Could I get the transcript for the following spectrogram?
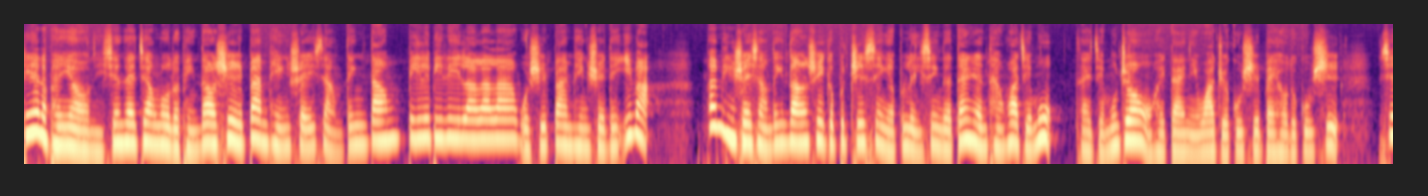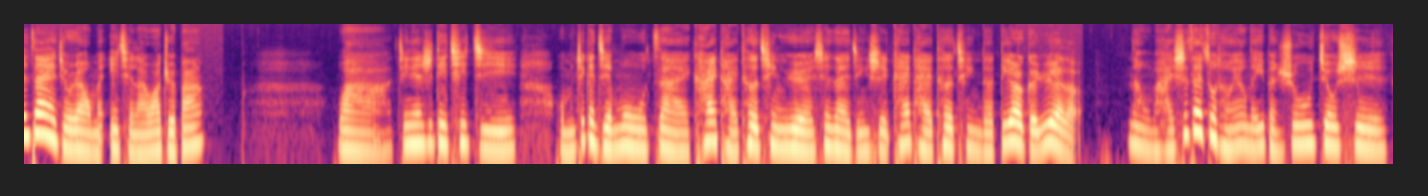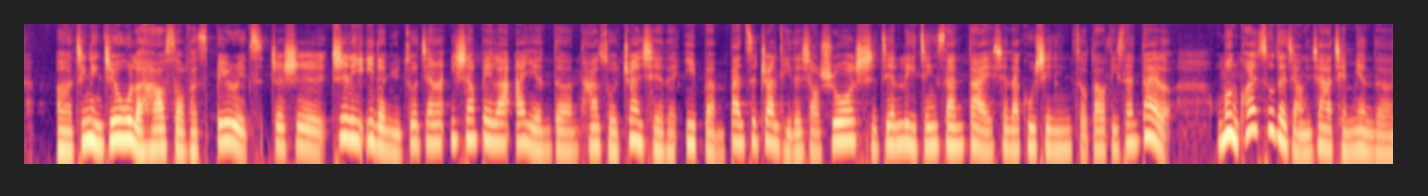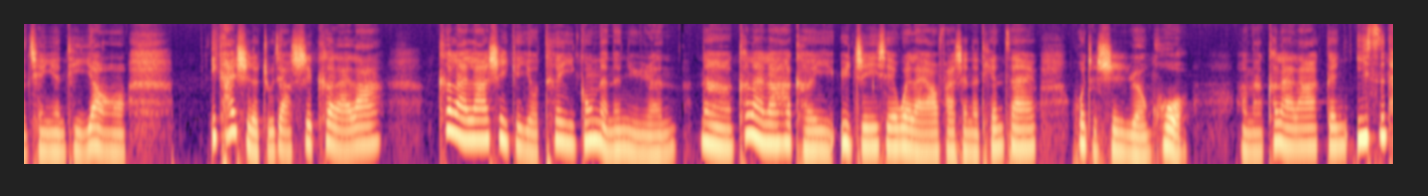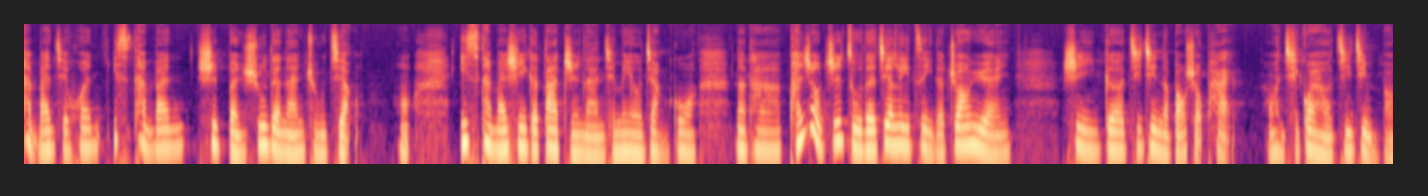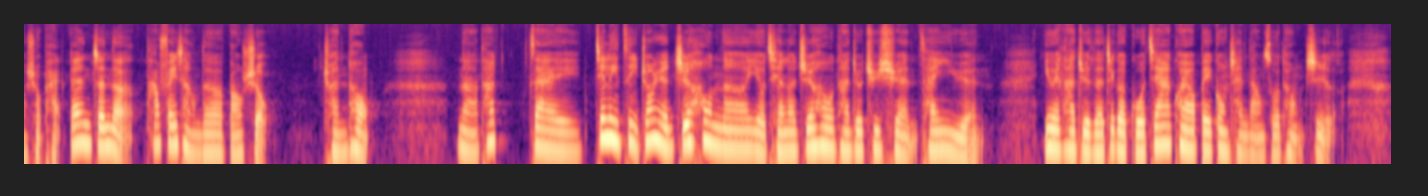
亲爱的朋友，你现在降落的频道是半瓶水响叮当，哔哩哔哩啦啦啦，我是半瓶水的伊娃。半瓶水响叮当是一个不知性也不理性的单人谈话节目，在节目中我会带你挖掘故事背后的故事。现在就让我们一起来挖掘吧！哇，今天是第七集，我们这个节目在开台特庆月，现在已经是开台特庆的第二个月了。那我们还是在做同样的一本书，就是呃《精灵之屋》The House of Spirits，这是智利裔的女作家伊莎贝拉阿言的她所撰写的一本半自传体的小说。时间历经三代，现在故事已经走到第三代了。我们很快速的讲一下前面的前言提要哦。一开始的主角是克莱拉。克莱拉是一个有特异功能的女人。那克莱拉她可以预知一些未来要发生的天灾或者是人祸。好，那克莱拉跟伊斯坦班结婚。伊斯坦班是本书的男主角哦。伊斯坦班是一个大直男，前面有讲过。那他盘手知足的建立自己的庄园，是一个激进的保守派。哦，很奇怪哦，激进保守派，但是真的他非常的保守传统。那他。在建立自己庄园之后呢，有钱了之后，他就去选参议员，因为他觉得这个国家快要被共产党所统治了。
